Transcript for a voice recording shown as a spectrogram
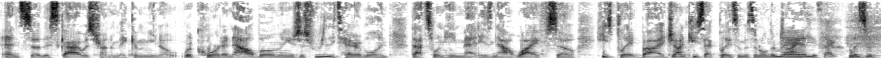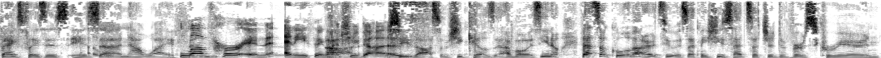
and so this guy was trying to make him you know record an album, and he was just really terrible, and that's when he met his now wife. So he's played by John Cusack plays him as an older John man. Cusack. Elizabeth Banks plays his his uh, now wife. Love and- her in anything that she uh, does. She's awesome. She kills it. I've always, you know, that's so cool about her too. Is I think she's had such a diverse career, and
